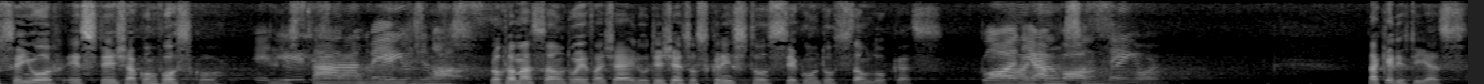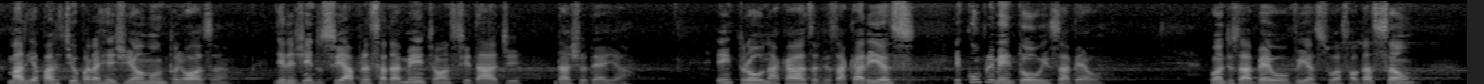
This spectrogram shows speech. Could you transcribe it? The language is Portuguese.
O Senhor esteja convosco. Ele está no meio de nós. Proclamação do Evangelho de Jesus Cristo segundo São Lucas. Glória a vós, Senhor. Naqueles dias, Maria partiu para a região montanhosa, dirigindo-se apressadamente a uma cidade da Judéia. Entrou na casa de Zacarias e cumprimentou Isabel. Quando Isabel ouvia a sua saudação,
